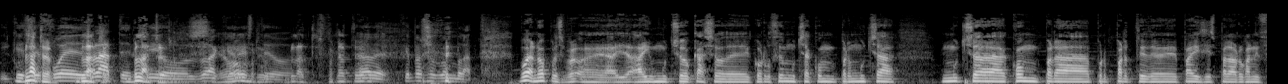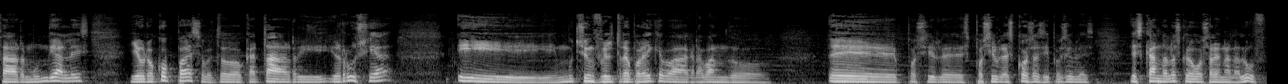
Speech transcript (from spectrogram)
y que Blatter, se fue Blatter, Blatter, Blatter, tío, el sí, hombre, este o- Blatter. A ver, ¿qué pasó con Blatter? Bueno, pues eh, hay, hay mucho caso de corrupción, mucha compra, mucha mucha compra por parte de países para organizar mundiales y Eurocopas, sobre todo Qatar y, y Rusia, y mucho infiltrado por ahí que va grabando eh, posibles posibles cosas y posibles escándalos que luego salen a la luz.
